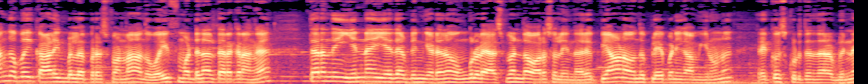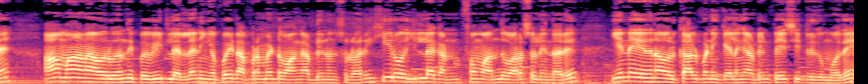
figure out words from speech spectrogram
அங்கே போய் காலிங் பெல்ல ப்ரெஸ் பண்ணால் அந்த ஒய்ஃப் மட்டும் தான் திறக்கிறாங்க. திறந்து என்ன ஏது அப்படின்னு கேட்டோன்னா உங்களுடைய ஹஸ்பண்ட் தான் வர சொல்லியிருந்தாரு. பியானோ வந்து ப்ளே பண்ணி காமிக்கணும்னு ரெக்வஸ்ட் கொடுத்துருந்தாரு அப்படின்னு. ஆமாம் ஆனால் அவர் வந்து இப்போ வீட்டில் இல்லை. நீங்கள் போயிட்டு அப்புறமேட்டு வாங்க அப்படின்னு சொல்லுவார். ஹீரோ இல்லை கன்ஃபார்ம் வந்து வர சொல்லியிருந்தார். என்ன எதுனா அவர் கால் பண்ணி கேளுங்க அப்படின்னு பேசிகிட்டு இருக்கும்போதே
